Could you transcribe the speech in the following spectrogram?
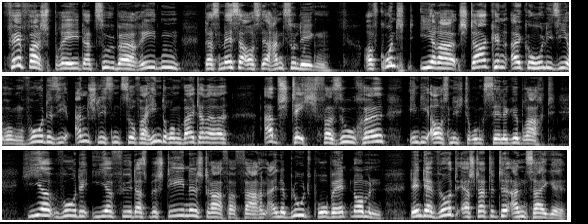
Pfefferspray dazu überreden, das Messer aus der Hand zu legen. Aufgrund ihrer starken Alkoholisierung wurde sie anschließend zur Verhinderung weiterer Abstechversuche in die Ausnüchterungszelle gebracht. Hier wurde ihr für das bestehende Strafverfahren eine Blutprobe entnommen, denn der Wirt erstattete Anzeige.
